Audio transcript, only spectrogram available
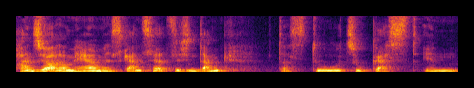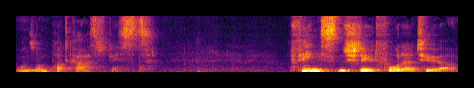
Hans-Joachim Hermes, ganz herzlichen Dank, dass du zu Gast in unserem Podcast bist. Pfingsten steht vor der Tür.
